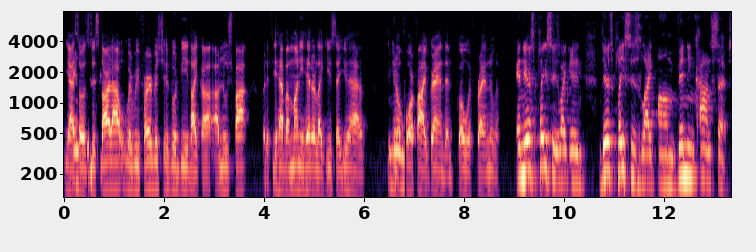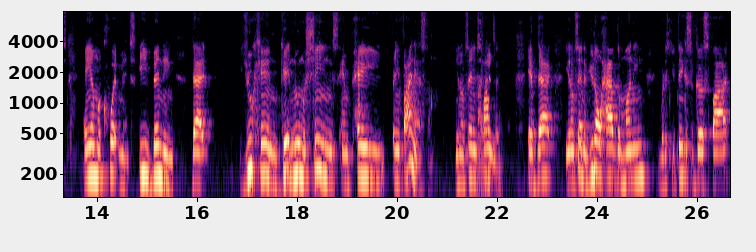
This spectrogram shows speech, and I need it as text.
yeah. And so to start out with refurbished, it would be like a, a new spot but if you have a money hitter, like you said, you have, you, know, four or five grand, then go with brand new. And there's places like in there's places like um vending concepts, AM equipment, e-vending that you can get new machines and pay and finance them. You know what I'm saying? Financing if that, you know I'm saying, if you don't have the money, but if you think it's a good spot,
